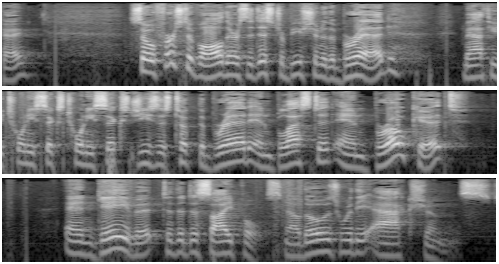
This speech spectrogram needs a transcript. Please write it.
Okay? So, first of all, there's the distribution of the bread. Matthew 26, 26, Jesus took the bread and blessed it and broke it and gave it to the disciples. Now, those were the actions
